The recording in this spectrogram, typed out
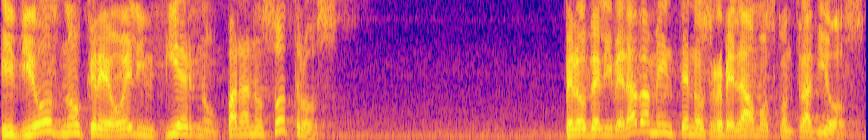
Y Dios no creó el infierno para nosotros. Pero deliberadamente nos rebelamos contra Dios.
